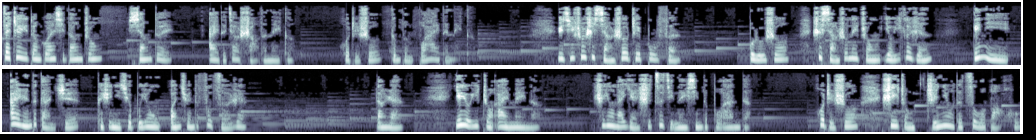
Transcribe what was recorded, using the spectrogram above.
在这一段关系当中相对爱的较少的那个，或者说根本不爱的那个。与其说是享受这部分，不如说是享受那种有一个人给你爱人的感觉，可是你却不用完全的负责任。当然，也有一种暧昧呢，是用来掩饰自己内心的不安的，或者说是一种执拗的自我保护。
